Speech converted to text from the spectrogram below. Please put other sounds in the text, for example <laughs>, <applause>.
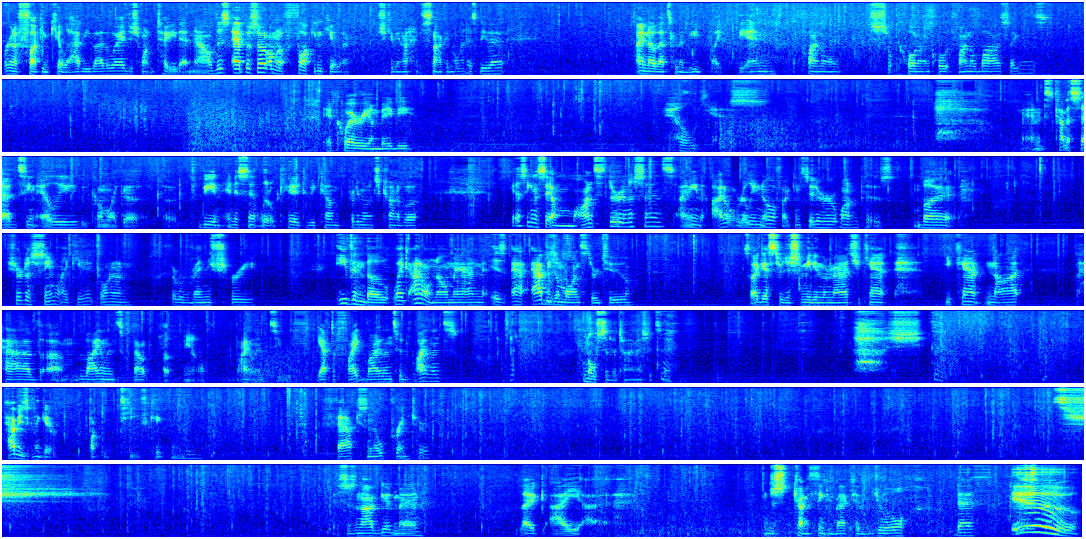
We're gonna fucking kill Abby, by the way. I just want to tell you that now. This episode, I'm gonna fucking kill her. Just kidding, <laughs> it's not gonna let us do that. I know that's gonna be, like, the end, the final, quote-unquote, final boss, I guess. Aquarium, baby. Hell yes. <sighs> Man, it's kind of sad seeing Ellie become like a, a, to be an innocent little kid to become pretty much kind of a, I guess you can say a monster in a sense. I mean, I don't really know if I consider her one, cause, but sure does seem like it, going on a revenge spree. Even though, like, I don't know, man, is Abby's a monster too. So I guess they're just meeting their match. You can't, you can't not have um, violence without, uh, you know, violence. You, you have to fight violence with violence. Most of the time, I should say. <sighs> Shit. Abby's gonna get her fucking teeth kicked in. Fax, no printer. Is not good, man. Like, I... I I'm just kind of thinking back to Joel death. Ew!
